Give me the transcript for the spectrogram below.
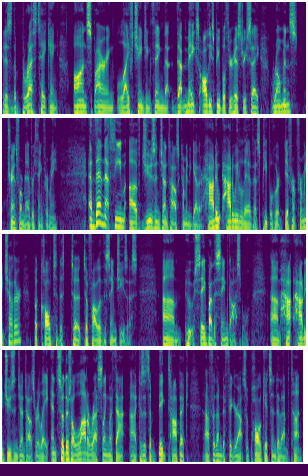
it is the breathtaking, awe-inspiring, life-changing thing that that makes all these people through history say Romans transformed everything for me. And then that theme of Jews and Gentiles coming together. How do how do we live as people who are different from each other but called to the to, to follow the same Jesus? Um, who are saved by the same gospel. Um, how, how do Jews and Gentiles relate? And so there's a lot of wrestling with that because uh, it's a big topic uh, for them to figure out. So Paul gets into that a ton.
